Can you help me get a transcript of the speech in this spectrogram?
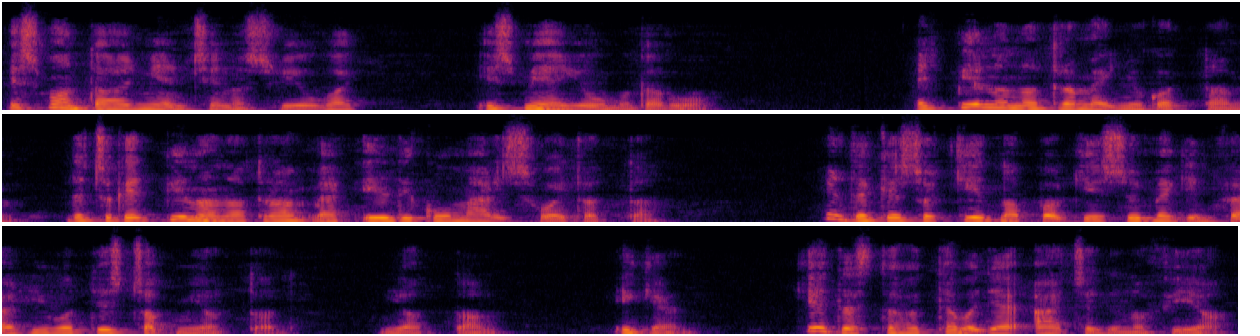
és mondta, hogy milyen csinos fiú vagy, és milyen jó mudaró. Egy pillanatra megnyugodtam, de csak egy pillanatra, mert Ildikó már is folytatta. Érdekes, hogy két nappal később megint felhívott, és csak miattad. Miattam. Igen. Kérdezte, hogy te vagy-e Ácsedin a fia.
